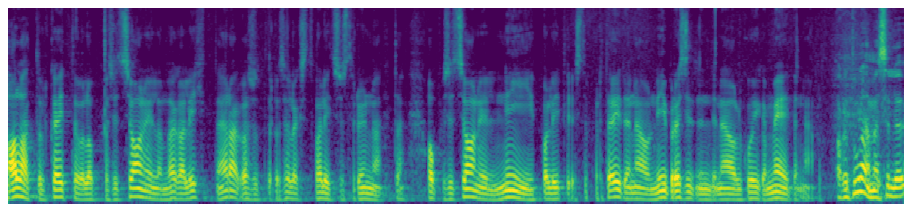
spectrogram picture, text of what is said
Alatult käituval opositsioonil on väga lihtne ära kasutada selleks, et valitsust rünnata. opositsioonil nii poliitiliste parteide näol, nii presidendi näol kui ka meedia näol. aga tuleme selle,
